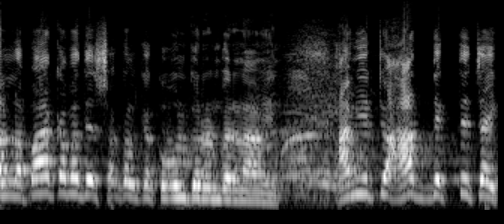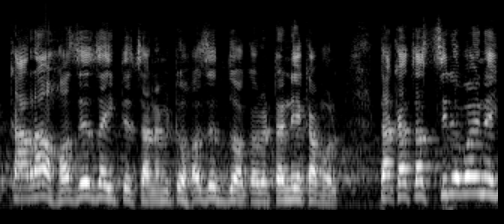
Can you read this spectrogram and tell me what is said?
আল্লাহ পাক আমাদের সকলকে কবুল করুন বলেন, আমিন। আমি একটু হাত দেখতে চাই, কারা হজে যাইতে চান, আমি একটু হজের দোয়া করব, এটা নেকামল টাকা চাচ্ছি রে, ভয় নেই।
